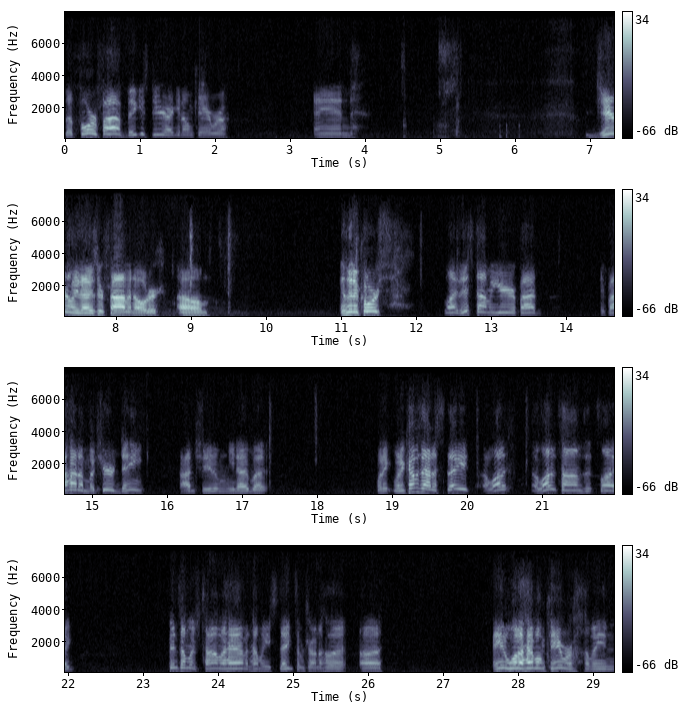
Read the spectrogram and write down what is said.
the four or five biggest deer I get on camera, and generally those are five and older. Um, and then of course, like this time of year, if I if I had a mature dink, I'd shoot them, you know. But when it when it comes out of state, a lot of a lot of times it's like depends how much time I have and how many states I'm trying to hunt, uh, and what I have on camera. I mean,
